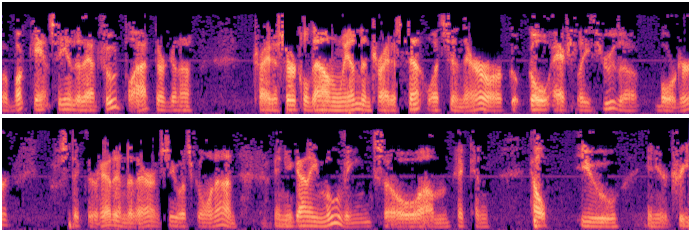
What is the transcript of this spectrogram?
a buck can't see into that food plot, they're gonna try to circle downwind and try to scent what's in there, or go actually through the border stick their head into there and see what's going on. And you got him moving, so um, it can help you in your tree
